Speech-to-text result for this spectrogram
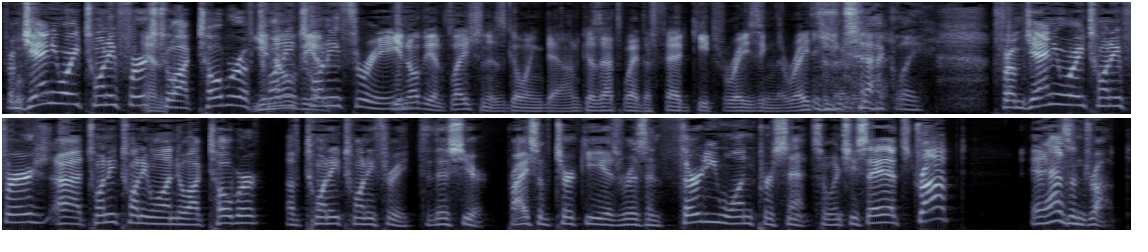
From January 21st And to October of you know the- 2023. you know the inflation is going down because that's why the Fed keeps raising the rates. Exactly. From January 21st, uh, 2021 to October of 2023 to this year, price of turkey has risen 31%. So when she say it's dropped, it hasn't dropped.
